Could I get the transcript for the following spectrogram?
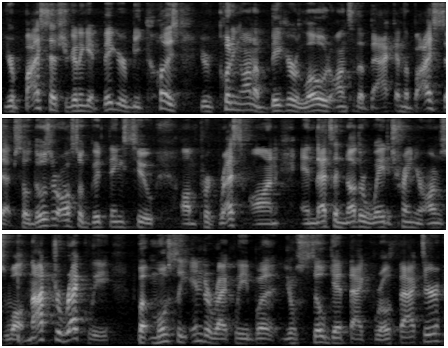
Your biceps are going to get bigger because you're putting on a bigger load onto the back and the biceps. So those are also good things to um, progress on. And that's another way to train your arms as well. Not directly, but mostly indirectly, but you'll still get that growth factor.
